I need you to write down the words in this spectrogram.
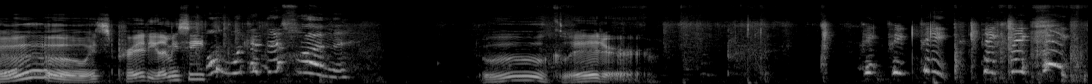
Ooh, it's pretty. Let me see. Oh, look at this one! Ooh, glitter. Pink, pink, pink! Pink, pink, pink!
